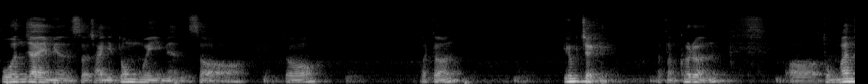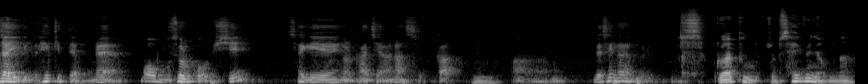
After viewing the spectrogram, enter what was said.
후원자이면서 자기 동무이면서 또 어떤 영적인 어떤 그런 어, 동반자이기도 했기 때문에 뭐 무서울 거 없이 세계 여행을 가지 않았을까? 음. 아, 내 생각은 그래. 우리 와이프는 좀 세균이 없나?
